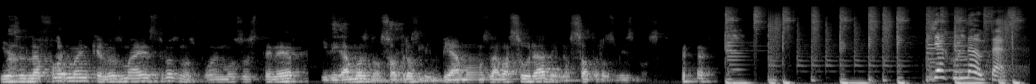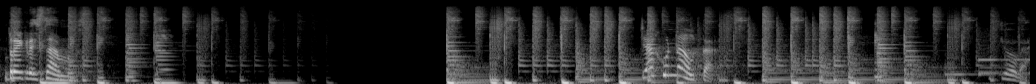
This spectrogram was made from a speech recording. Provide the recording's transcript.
y esa es la forma en que los maestros nos podemos sostener y digamos nosotros limpiamos la basura de nosotros mismos. Yahunautas, regresamos. Yahunautas. Yoga.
